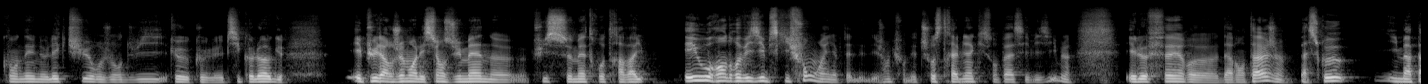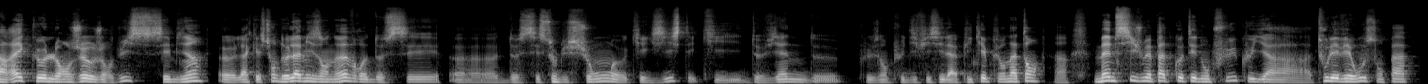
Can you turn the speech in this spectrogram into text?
qu'on ait une lecture aujourd'hui, que, que les psychologues et plus largement les sciences humaines puissent se mettre au travail et ou rendre visible ce qu'ils font. Il y a peut-être des gens qui font des choses très bien qui ne sont pas assez visibles, et le faire euh, davantage, parce que il m'apparaît que l'enjeu aujourd'hui, c'est bien euh, la question de la mise en œuvre de ces, euh, de ces solutions qui existent et qui deviennent de plus en plus difficiles à appliquer plus on attend. Hein. Même si je ne mets pas de côté non plus qu'il y a tous les verrous sont pas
